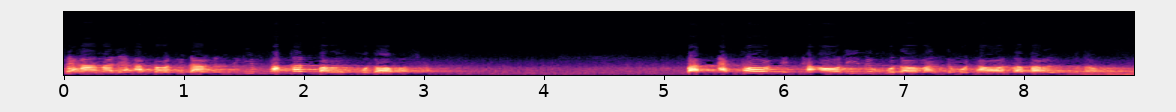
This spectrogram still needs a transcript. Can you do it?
سه عمل اساسی در زندگی فقط برای خدا باشد. بر اساس تعالیم خداوند متعال و برای خدا.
